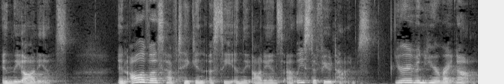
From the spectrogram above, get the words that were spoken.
in the audience. And all of us have taken a seat in the audience at least a few times. You're even here right now.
